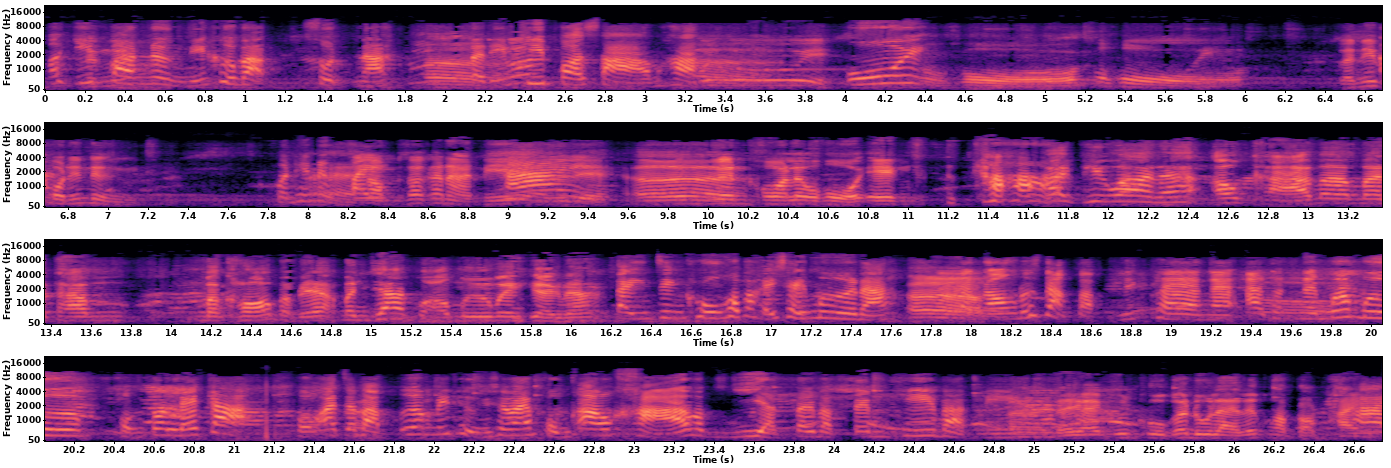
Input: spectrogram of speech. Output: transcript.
เมื่อกี้ป .1 นี่คือแบบสุดนะ เออ แต่นี่พี่ป .3 ค่ะ อุ้ยอุ้ย โอ้โหโอ้โห แล้วนี่คนที่หนึ่งคนที่หนึ่งไป ทำซะขนาดนี้ใช่ ดูดิเออเงินคอเลยโอ้โหเอง ค่ะ ไม่พี่ว่านะ เอาขามามาทำมาคล้องแบบเนี้ยมันยากกว่าเอามือมาอีกอย่างนะ แต่จริงๆ ครูเขาบอกให้ใช้มือนะ เออ แต่น้องรู้จักแบบพลิกแพลงไงอาจจะในเมื่อมือผมตัวเล็กอะ ผมอาจจะแบบเอื้อม ไม่ถึงใช่ไหมผมก็เอาขาแบบเหยียดไปแบบเต็มที่แบบนี้นะแต่ยังไงคุณครูก็ดูแลเรื่องความปลอดภัยใช่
